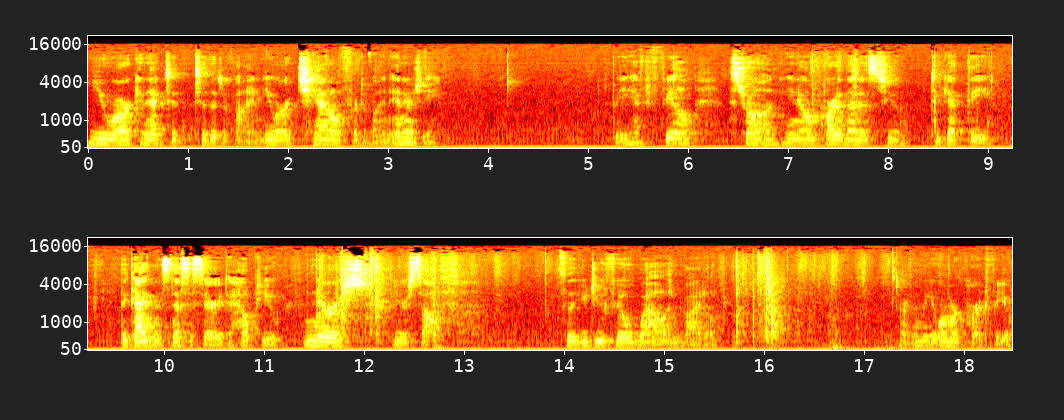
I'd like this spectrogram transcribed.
you are connected to the divine. You are a channel for divine energy. But you have to feel strong, you know, and part of that is to, to get the, the guidance necessary to help you nourish yourself so that you do feel well and vital. All right, let me get one more card for you.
